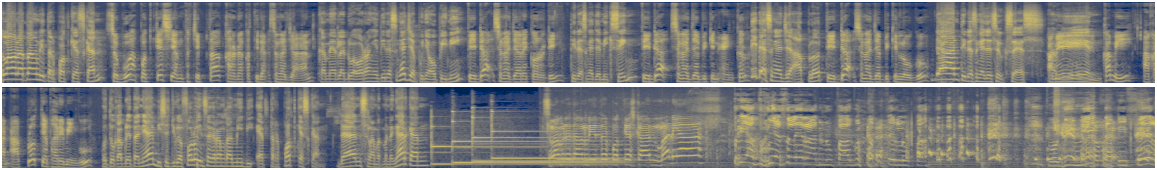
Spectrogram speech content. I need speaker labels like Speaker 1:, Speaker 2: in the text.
Speaker 1: Selamat datang di Terpodcast kan?
Speaker 2: Sebuah podcast yang tercipta karena ketidaksengajaan,
Speaker 1: Kami adalah dua orang yang tidak sengaja punya opini,
Speaker 2: tidak sengaja recording,
Speaker 1: tidak sengaja mixing,
Speaker 2: tidak sengaja bikin anchor,
Speaker 1: tidak sengaja upload,
Speaker 2: tidak sengaja bikin logo.
Speaker 1: dan tidak sengaja sukses.
Speaker 2: Amin. Kami akan upload tiap hari Minggu.
Speaker 1: Untuk update-annya bisa juga follow Instagram kami di @terpodcast kan. Dan selamat mendengarkan.
Speaker 2: Selamat datang di Terpodcast kan Mania.
Speaker 1: Pria punya selera dulu lupa gue hampir lupa. Mau gimmick tapi fail.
